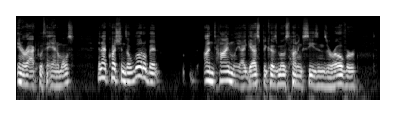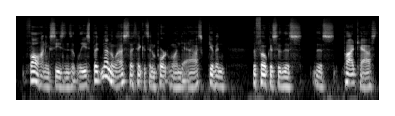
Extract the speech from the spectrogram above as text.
interact with animals? And that question's a little bit untimely, I guess, because most hunting seasons are over, fall hunting seasons at least. But nonetheless, I think it's an important one to ask given the focus of this this podcast.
